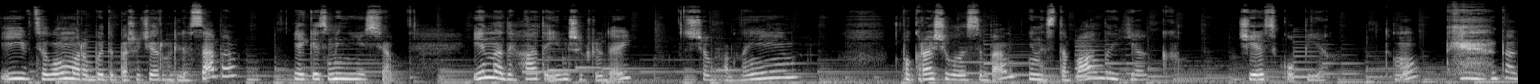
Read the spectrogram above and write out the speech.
і в цілому робити першу чергу для себе, як я змінююся, і надихати інших людей, щоб вони покращували себе і не ставали як чиясь копія. Тому так.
